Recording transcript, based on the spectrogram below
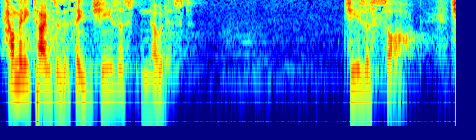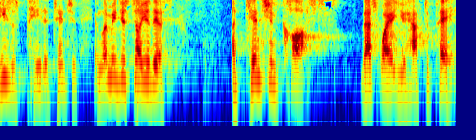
How many times does it say Jesus noticed? Jesus saw. Jesus paid attention. And let me just tell you this attention costs. That's why you have to pay.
